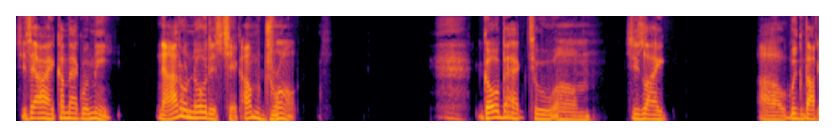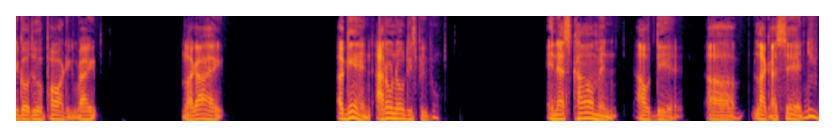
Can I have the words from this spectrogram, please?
She said, all right, come back with me. Now, I don't know this chick. I'm drunk. Go back to, um, she's like, uh, we're about to go to a party, right? Like, right. Again, I don't know these people. And that's common out there. Uh, like I said, you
